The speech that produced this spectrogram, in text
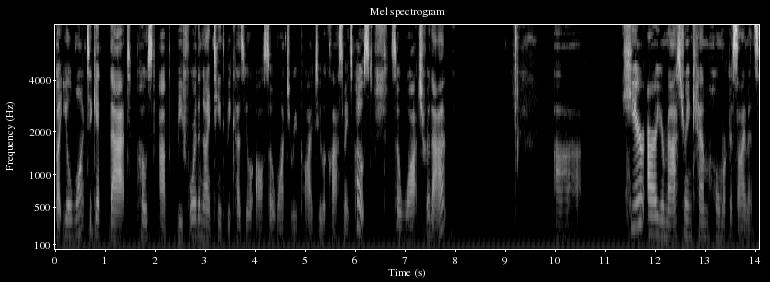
but you'll want to get that post up before the 19th because you'll also want to reply to a classmate's post. So watch for that. Here are your Mastering Chem homework assignments.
